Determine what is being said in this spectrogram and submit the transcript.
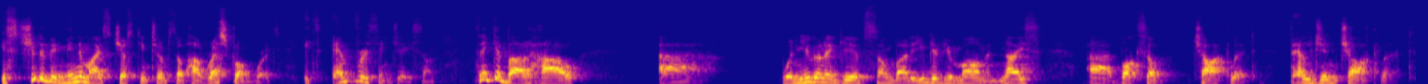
it shouldn't be minimized just in terms of how restaurant works. It's everything, Jason. Think about how uh, when you're gonna give somebody, you give your mom a nice uh, box of chocolate, Belgian chocolate.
